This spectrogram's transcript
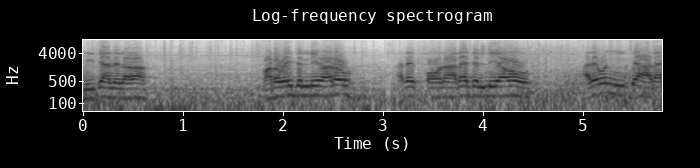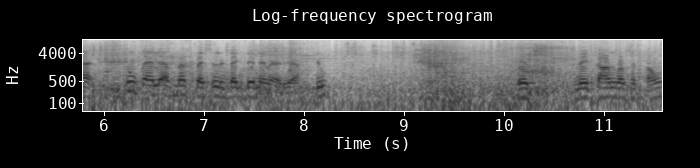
नीचे आने लगा। मारो भाई जल्दी मारो। अरे कौन आ रहा है? जल्दी आओ। अरे वो नीचे आ रहा है। तू पहले अपना स्पेशल अटैक देने बैठ गया क्यों? तो मैं एक काम कर सकता हूँ।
